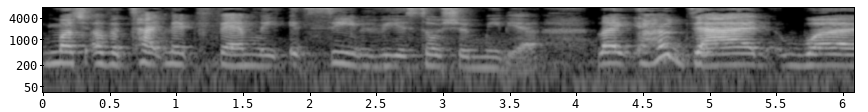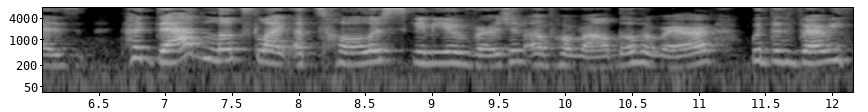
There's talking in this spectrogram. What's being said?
much of a tight knit family it seems via social media. Like her dad was her dad looks like a taller, skinnier version of Geraldo Rivera with a very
